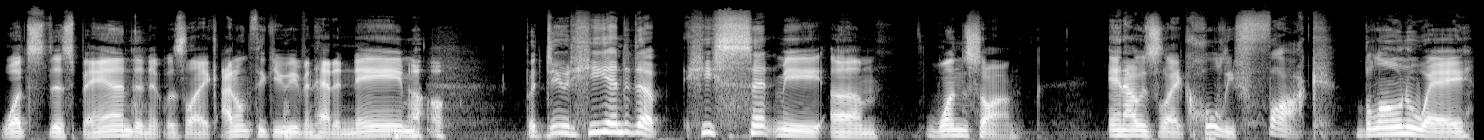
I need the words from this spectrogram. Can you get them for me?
what's this band? And it was like, I don't think you even had a name. But dude, he ended up he sent me um, one song, and I was like, "Holy fuck!" Blown away,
